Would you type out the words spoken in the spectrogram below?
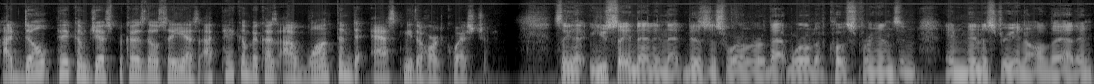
I don't pick them just because they'll say yes. I pick them because I want them to ask me the hard question. See that you saying that in that business world or that world of close friends and, and ministry and all that, and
